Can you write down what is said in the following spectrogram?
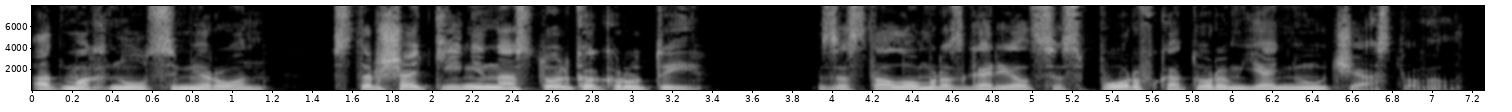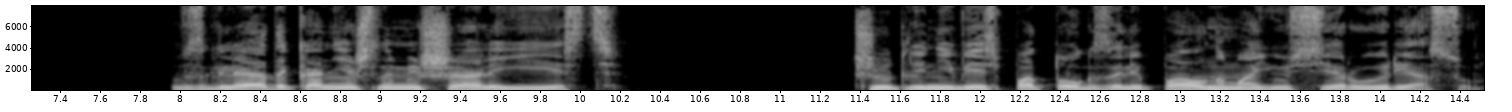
отмахнулся Мирон. Старшаки не настолько круты. За столом разгорелся спор, в котором я не участвовал. Взгляды, конечно, мешали есть. Чуть ли не весь поток залипал на мою серую рясу.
